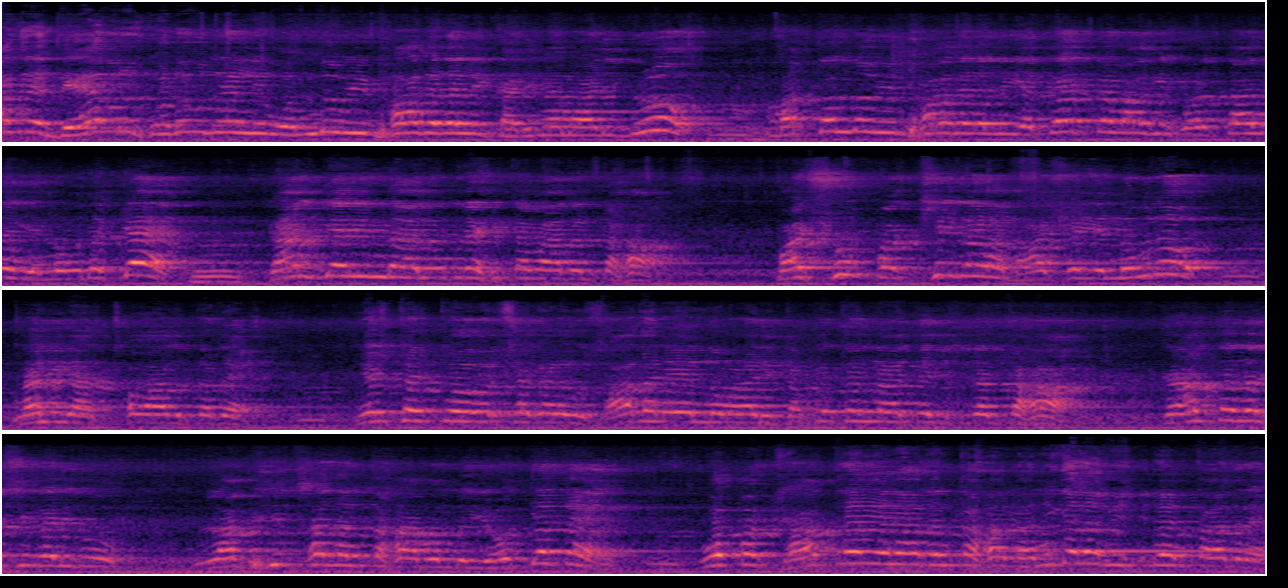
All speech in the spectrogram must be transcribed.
ಆದ್ರೆ ದೇವರು ಕೊಡುವುದರಲ್ಲಿ ಒಂದು ವಿಭಾಗದಲ್ಲಿ ಕಡಿಮೆ ಮಾಡಿದ್ರು ಮತ್ತೊಂದು ವಿಭಾಗದಲ್ಲಿ ಯಥೇಚ್ಛವಾಗಿ ಕೊಡ್ತಾನೆ ಎನ್ನುವುದಕ್ಕೆ ಗಾರ್ಗ್ಯರಿಂದ ಅನುಗ್ರಹಿತವಾದಂತಹ ಪಶು ಪಕ್ಷಿಗಳ ಭಾಷೆ ಎನ್ನುವುದು ನನಗೆ ಅರ್ಥವಾಗುತ್ತದೆ. ಎಷ್ಟೆಷ್ಟೋ ವರ್ಷಗಳು ಸಾಧನೆಯನ್ನು ಮಾಡಿ ತಪಸ್ಸನ್ನಾಚರಿಸಿದಂತಹ ಕ್ರಾಂತದರ್ಶಿಗಳಿಗೂ ಲಭಿಸದಂತಹ ಒಂದು ಯೋಗ್ಯತೆ ಒಬ್ಬ ಕ್ಷಾತ್ರೇಯನಾದಂತಹ ನನಗೆ ಲಭಿಸಿದೆ ಅಂತಾದ್ರೆ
